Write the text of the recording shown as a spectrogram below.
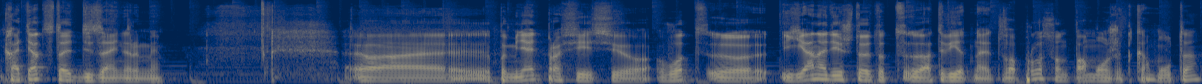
хотят стать дизайнерами, поменять профессию. Вот э, я надеюсь, что этот ответ на этот вопрос, он поможет кому-то,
